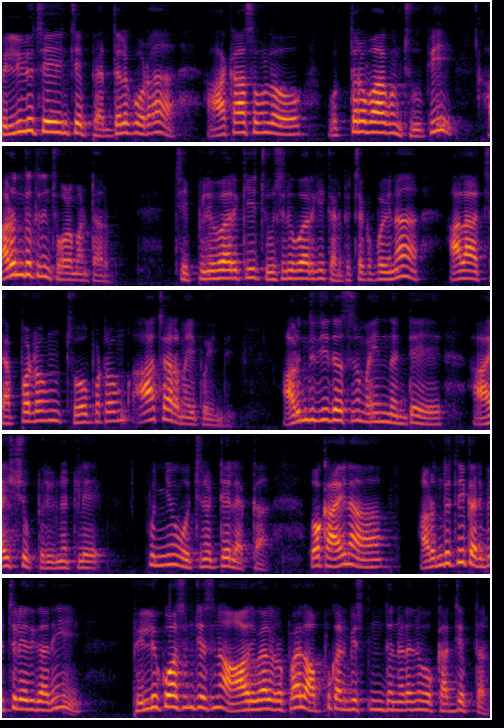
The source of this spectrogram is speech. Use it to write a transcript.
పెళ్ళిళ్ళు చేయించే పెద్దలు కూడా ఆకాశంలో ఉత్తర భాగం చూపి అరుంధతిని చూడమంటారు. చెప్పిన వారికి చూసిన వారికి కనిపించకపోయినా అలా చెప్పడం చూపటం ఆచారం అయిపోయింది అరుంధతి దర్శనం అయిందంటే ఆయుష్ పెరిగినట్లే పుణ్యం వచ్చినట్టే లెక్క. ఒక ఆయన అరుంధతి కనిపించలేదు కానీ పెళ్ళి కోసం చేసిన ఆరు వేల రూపాయలు అప్పు కనిపిస్తుంది అన్నాడని ఒక కథ చెప్తారు.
